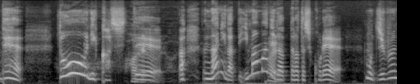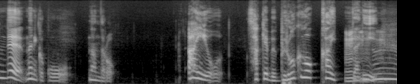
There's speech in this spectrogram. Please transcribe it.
でどうにかして、はいはいはい。あ何がって今までだったら私これ、もう自分で何かこうなんだろう愛を叫ぶブログを書いたり、うん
